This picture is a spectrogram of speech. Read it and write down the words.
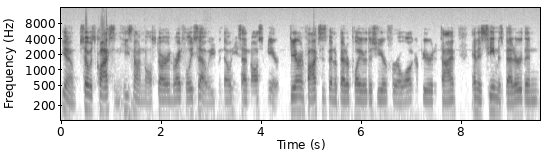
you know, so is Claxton. He's not an all star, and rightfully so, even though he's had an awesome year. De'Aaron Fox has been a better player this year for a longer period of time, and his team is better than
